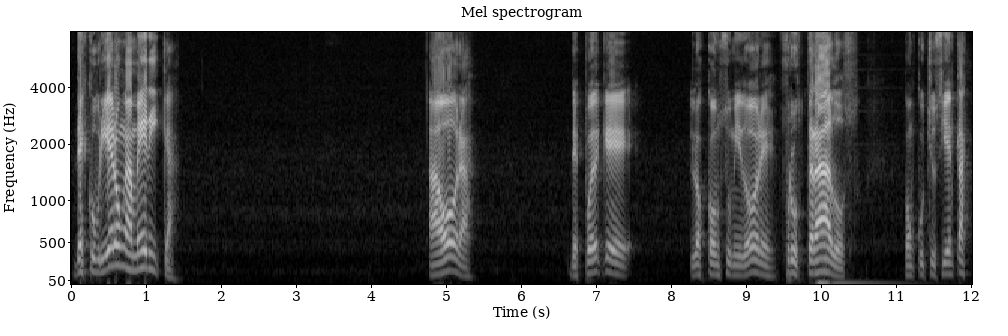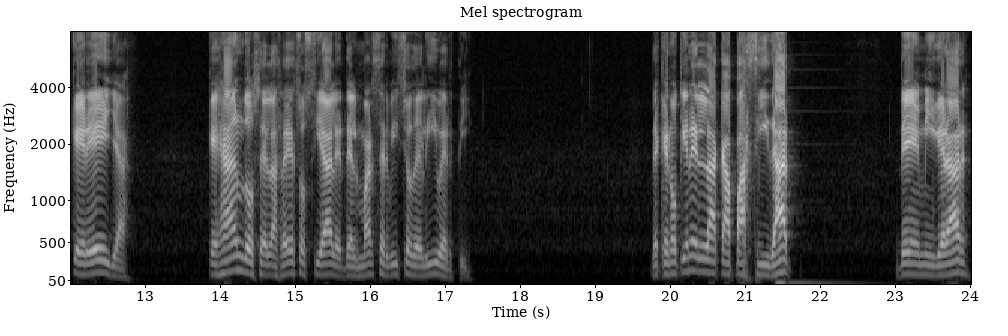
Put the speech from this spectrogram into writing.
Descubrieron América. Ahora, después de que los consumidores frustrados con 800 querellas, quejándose en las redes sociales del mal servicio de Liberty, de que no tienen la capacidad de emigrar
